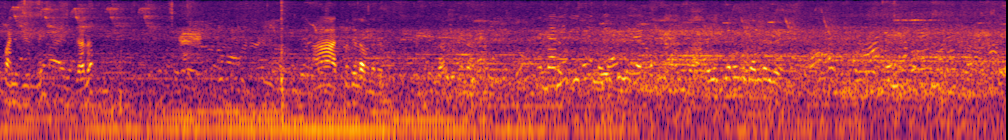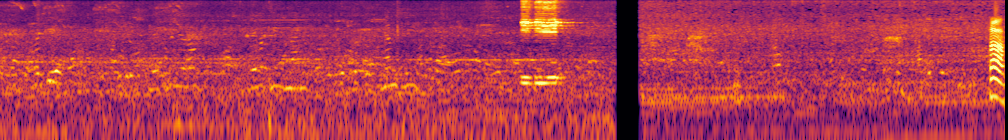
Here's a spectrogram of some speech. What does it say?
पाणी पिऊन मी झालं हा आतमध्ये लावणार आहे हाँ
